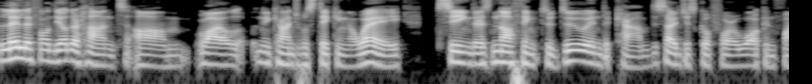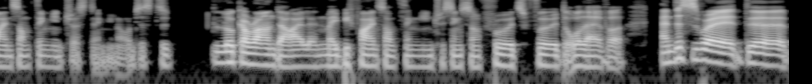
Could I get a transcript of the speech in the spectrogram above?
Lilith, on the other hand, um, while Nikanj was taking away, seeing there's nothing to do in the camp, decide just go for a walk and find something interesting. You know, just to look around the island, maybe find something interesting, some fruits, food, whatever. And this is where the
